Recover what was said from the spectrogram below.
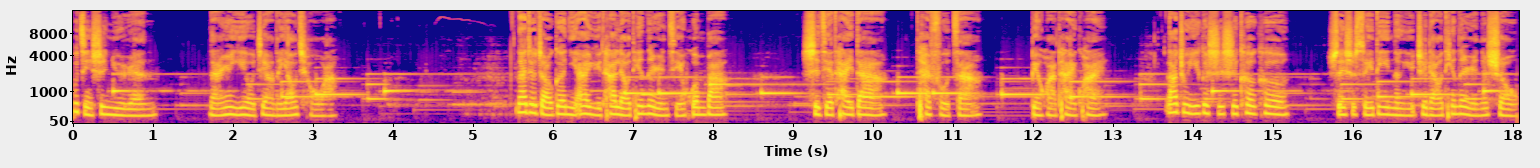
不仅是女人，男人也有这样的要求啊。那就找个你爱与他聊天的人结婚吧。世界太大，太复杂，变化太快，拉住一个时时刻刻、随时随地能与之聊天的人的手，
